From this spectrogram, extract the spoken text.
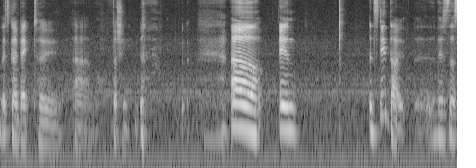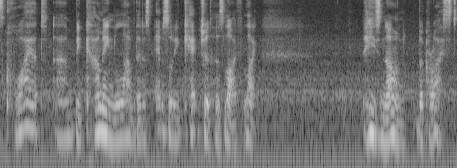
Let's go back to um, fishing. uh, and instead, though, there's this quiet um, becoming love that has absolutely captured his life. Like, he's known the Christ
